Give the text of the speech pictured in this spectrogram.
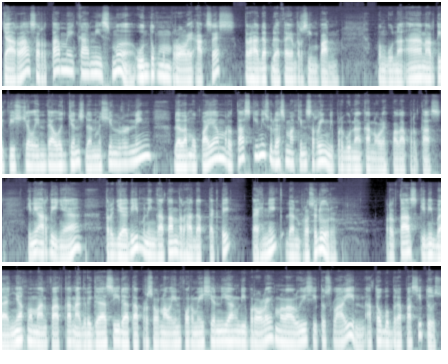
cara serta mekanisme untuk memperoleh akses terhadap data yang tersimpan Penggunaan artificial intelligence dan machine learning dalam upaya meretas kini sudah semakin sering dipergunakan oleh para peretas. Ini artinya terjadi peningkatan terhadap taktik, teknik, dan prosedur. Peretas kini banyak memanfaatkan agregasi data personal information yang diperoleh melalui situs lain atau beberapa situs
